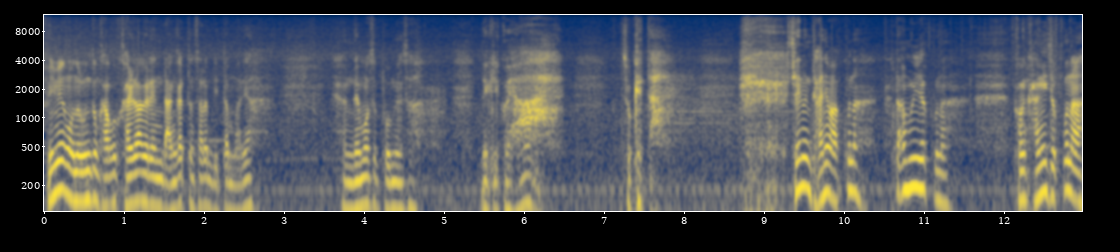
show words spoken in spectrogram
분명 오늘 운동 가고 갈라 그랬는데 안 갔던 사람도 있단 말이야. 내 모습 보면서 느낄 거야. 아, 좋겠다. 쟤는 다녀왔구나. 땀 흘렸구나. 건 강해졌구나.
